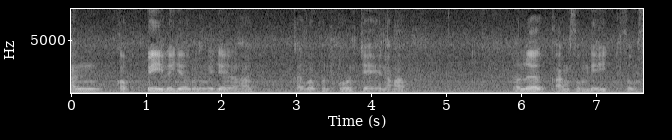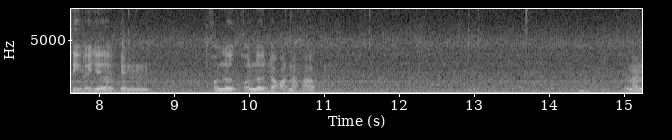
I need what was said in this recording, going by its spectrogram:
นั้น Copy Layer มาหนึ่ง Layer นะครับ การกด Ctrl J นะครับ แล้วเลือกการสมสีสมสีเลเยอร์เป็น color color dot นะครับดังนั้น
